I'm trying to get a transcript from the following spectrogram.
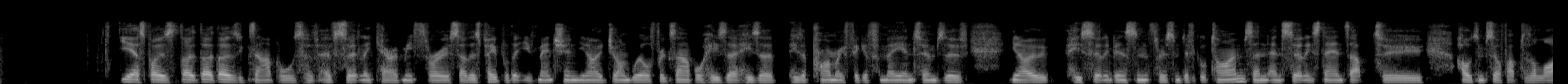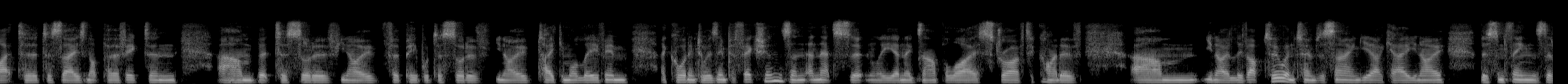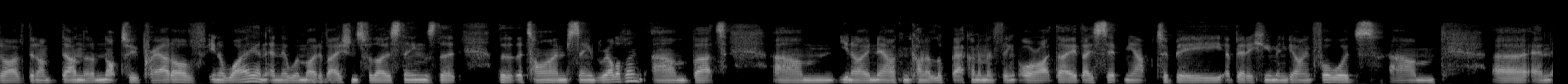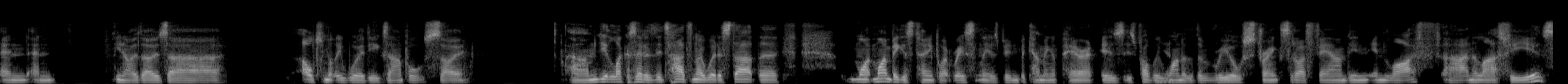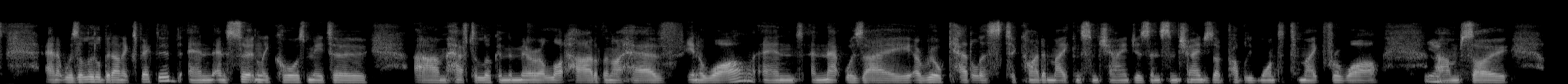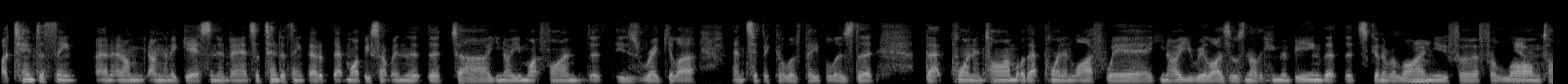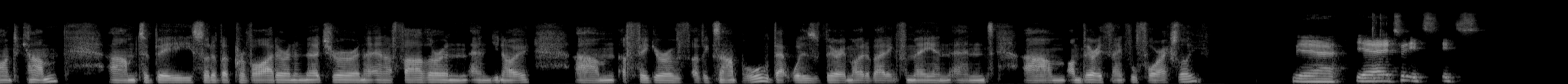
yeah, I suppose th- th- those examples have, have certainly carried me through. So there's people that you've mentioned, you know, John Will, for example, he's a he's a he's a primary figure for me in terms of, you know, he's certainly been some, through some difficult times and, and certainly stands up to holds himself up to the light to, to say he's not perfect and um, but to sort of you know for people to sort of you know take him or leave him according to his imperfections and and that's certainly an example I strive to kind of um, you know live up to in terms of saying yeah okay you know there's some things that I've that I've done that I'm not too proud of in a way, and, and there were motivations for those things that that at the time seemed relevant, um, but um, you know now I can kind of look back on them and think, all right, they they set me up to be a better human going forwards, um, uh, and and and you know those are ultimately worthy examples. So. Um, yeah, like I said, it's hard to know where to start. The my, my biggest turning point recently has been becoming a parent is, is probably yeah. one of the real strengths that I've found in, in life uh, in the last few years. And it was a little bit unexpected and, and certainly caused me to um, have to look in the mirror a lot harder than I have in a while. And, and that was a, a real catalyst to kind of making some changes and some changes I probably wanted to make for a while. Yeah. Um, so I tend to think, and, and I'm, I'm going to guess in advance, I tend to think that that might be something that, that uh, you know, you might find that is regular and typical of people is that that point in time or that point in life where, you know, you realize there was another human being that, that's going to rely mm. on you for, for a long yeah. time to come um, to be sort of a provider and a nurturer and a, and a father and, and, you know, um, a figure of, of example that was very motivating for me. And, and um, I'm very thankful for actually. Yeah, yeah, it's it's it's.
